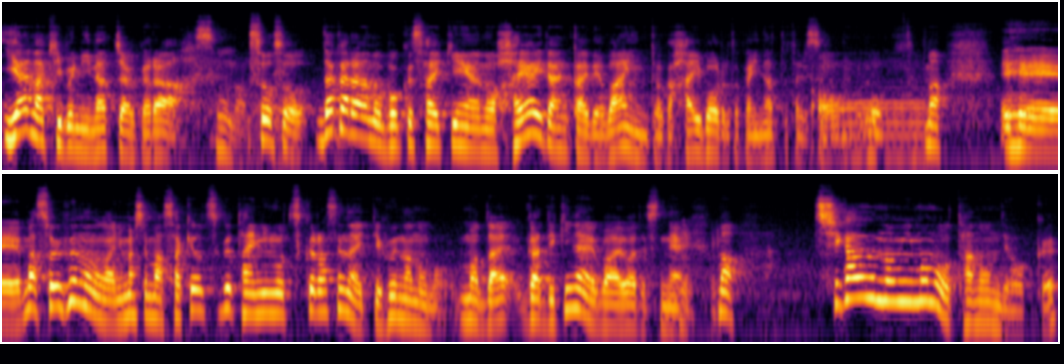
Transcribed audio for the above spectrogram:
嫌な気分になっちゃうからあそうね。そうそう。だからあの僕最近あの早い段階でワインとかハイボールとかになってたりするんだけどまあえーまあ、そういうふうなのがありまして、まあ、酒を継ぐタイミングを作らせないっていうふうなのも、まあ、だができない場合はですね、まあ違う飲み物を頼んでおく、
